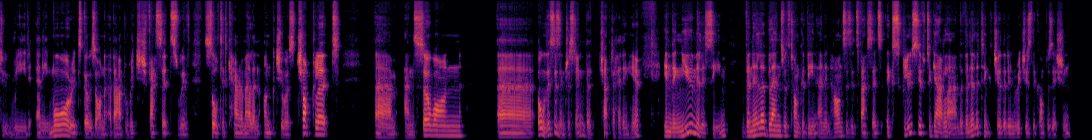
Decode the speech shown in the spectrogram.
to read any more. It goes on about rich facets with salted caramel and unctuous chocolate, um, and so on. Uh, oh, this is interesting, the chapter heading here. In the new millésime, vanilla blends with tonka bean and enhances its facets. Exclusive to Guerlain, the vanilla tincture that enriches the composition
